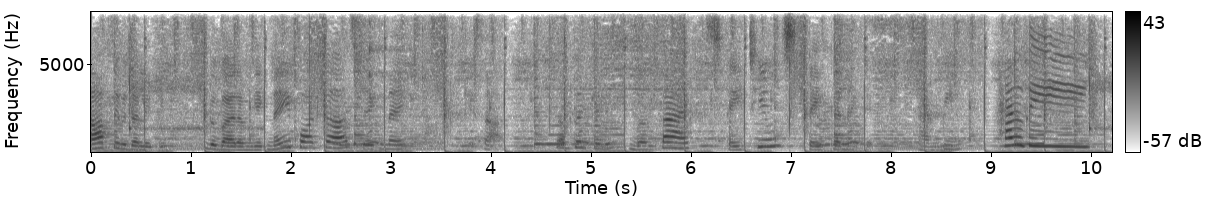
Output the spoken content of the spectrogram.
आपसे विदा लेती हूँ। दोबारा होंगे एक नई पॉडकास्ट एक नए के साथ। तब तक के लिए bye stay tune stay connected and be healthy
